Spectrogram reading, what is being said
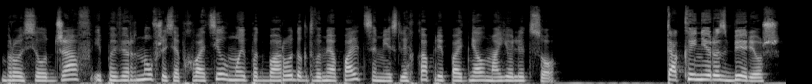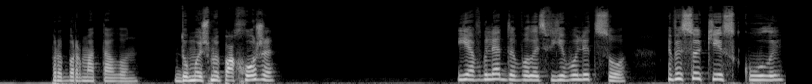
Бросил Джав и, повернувшись, обхватил мой подбородок двумя пальцами и слегка приподнял мое лицо. «Так и не разберешь», — пробормотал он. «Думаешь, мы похожи?» Я вглядывалась в его лицо. Высокие скулы,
